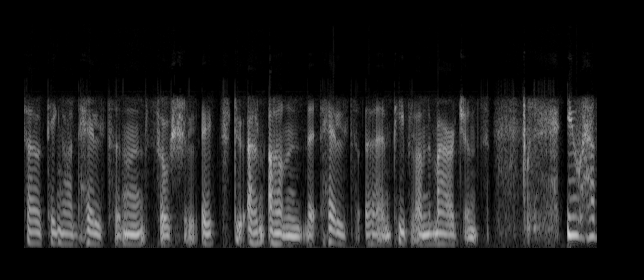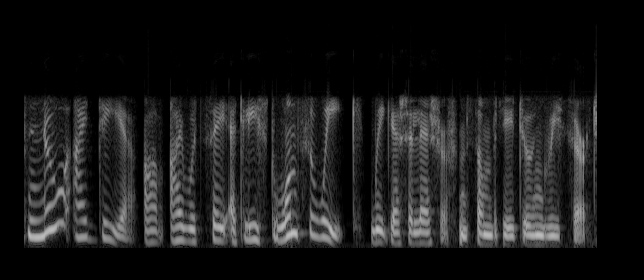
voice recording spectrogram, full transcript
south thing on health and social on, on health and people on the margins. You have no idea of. I would say at least once a week we get a letter from somebody doing research,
